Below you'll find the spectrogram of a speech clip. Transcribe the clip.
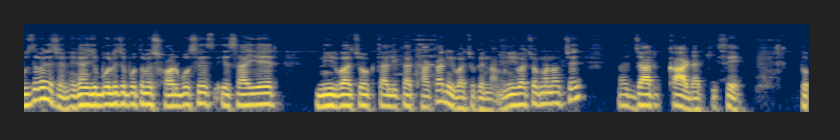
বুঝতে পেরেছেন? এখানে যে বলেছে প্রথমে সর্বশেষ এসআই এর নির্বাচক তালিকা থাকা নির্বাচকের নাম। নির্বাচক মানে হচ্ছে যার কার্ড আর কি, সে। তো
